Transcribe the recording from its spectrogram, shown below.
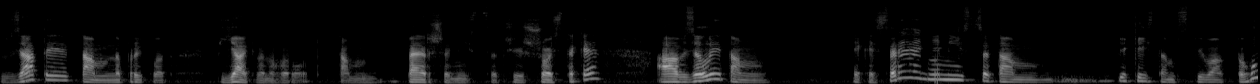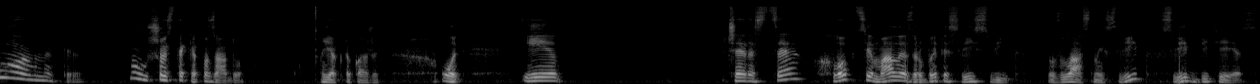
взяти там, наприклад, 5 винагород, там перше місце чи щось таке, а взяли там якесь середнє місце, там якийсь там співак того, ну, щось таке позаду, як то кажуть. От. І через це хлопці мали зробити свій світ, власний світ, світ BTS.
